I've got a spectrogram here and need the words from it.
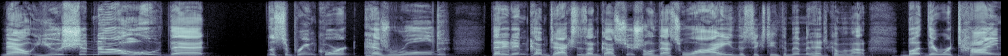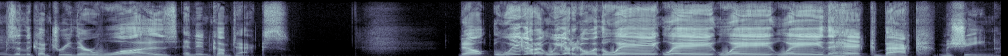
Now, you should know that the Supreme Court has ruled that an income tax is unconstitutional, and that's why the 16th Amendment had to come about. But there were times in the country there was an income tax. Now we gotta we gotta go in the way, way, way, way the heck back machine.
